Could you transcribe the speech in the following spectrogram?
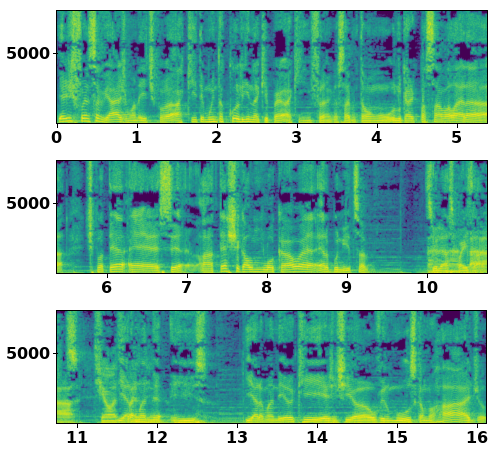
E a gente foi nessa viagem, mano, e tipo, aqui tem muita colina aqui, aqui em Franca, sabe? Então o lugar que passava lá era, tipo, até, é, cê- até chegar no local é- era bonito, sabe? Se olhar as Ah, paisagens. tá. Tinha umas e era maneiro. Isso. E era maneiro que a gente ia ouvindo música no rádio,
